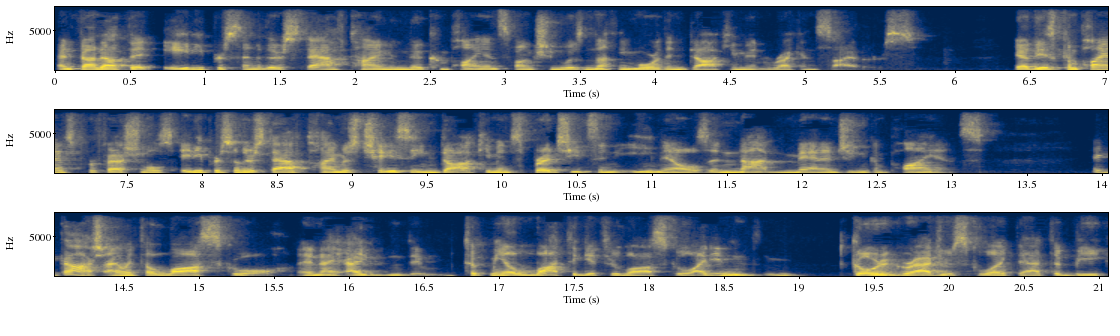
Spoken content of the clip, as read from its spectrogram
and found out that 80% of their staff time in the compliance function was nothing more than document reconcilers. Yeah, these compliance professionals, 80% of their staff time was chasing document spreadsheets and emails and not managing compliance. Gosh, I went to law school and I, I it took me a lot to get through law school. I didn't go to graduate school like that to be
